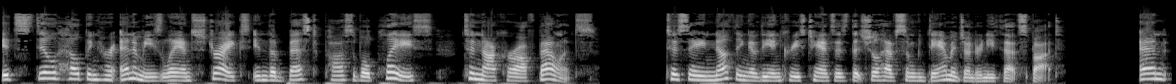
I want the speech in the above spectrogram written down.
it's still helping her enemies land strikes in the best possible place to knock her off balance to say nothing of the increased chances that she'll have some damage underneath that spot. And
